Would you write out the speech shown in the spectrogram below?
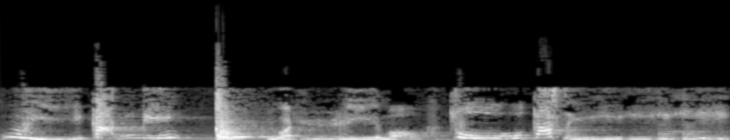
贵干名？越剧立马做个谁？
